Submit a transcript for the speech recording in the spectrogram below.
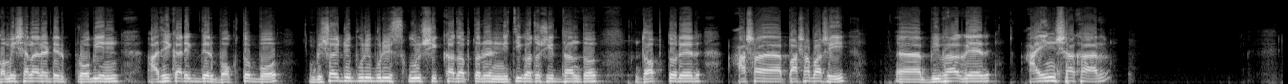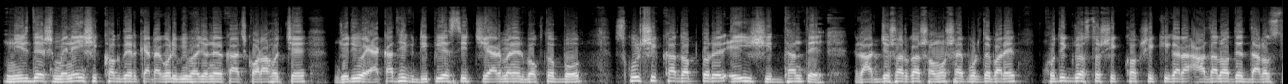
কমিশনারেটের প্রবীণ আধিকারিকদের বক্তব্য, বিষয়টি পুরোপুরি স্কুল শিক্ষা দপ্তরের নীতিগত সিদ্ধান্ত। দপ্তরের আশা, পাশাপাশি বিভাগের আইন শাখার নির্দেশ মেনেই শিক্ষকদের ক্যাটাগরি বিভাজনের কাজ করা হচ্ছে। যদিও একাধিক ডিপিএসসির চেয়ারম্যানের বক্তব্য, স্কুল শিক্ষা দপ্তরের এই সিদ্ধান্তে রাজ্য সরকার সমস্যায় পড়তে পারে। ক্ষতিগ্রস্ত শিক্ষক শিক্ষিকারা আদালতের দ্বারস্থ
